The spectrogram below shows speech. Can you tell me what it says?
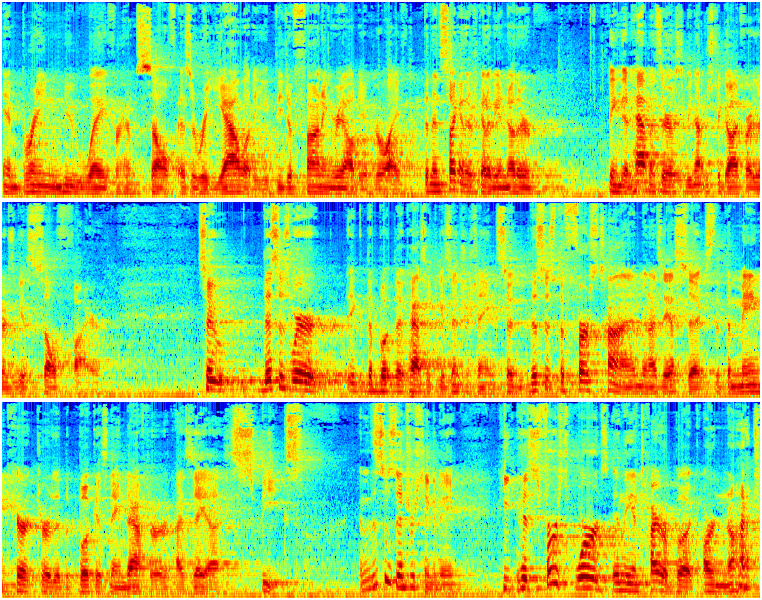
and bring new way for himself as a reality, the defining reality of your life. But then, second, there's got to be another thing that happens. There has to be not just a God fire, there has to be a self fire. So this is where the book, the passage gets interesting. So this is the first time in Isaiah six that the main character that the book is named after, Isaiah, speaks, and this is interesting to me. He, his first words in the entire book are not,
